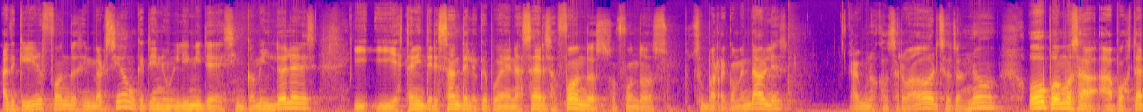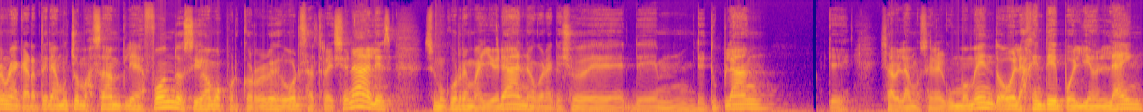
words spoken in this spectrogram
adquirir fondos de inversión que tienen un límite de 5 mil dólares y, y es tan interesante lo que pueden hacer esos fondos, son fondos súper recomendables, algunos conservadores, otros no, o podemos apostar a una cartera mucho más amplia de fondos si vamos por corredores de bolsas tradicionales, se me ocurre Mayorano con aquello de, de, de tu plan, que ya hablamos en algún momento, o la gente de Poli Online,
